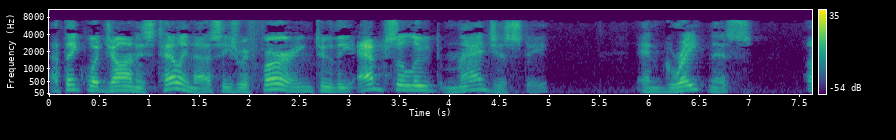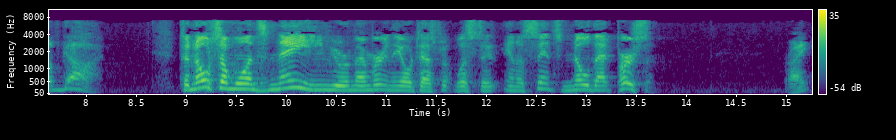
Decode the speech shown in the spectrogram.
I think what John is telling us, he's referring to the absolute majesty and greatness of God. To know someone's name, you remember in the Old Testament, was to, in a sense, know that person. Right?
